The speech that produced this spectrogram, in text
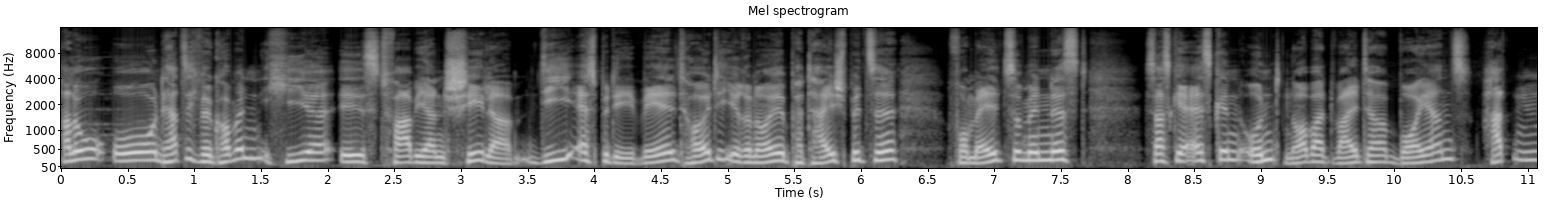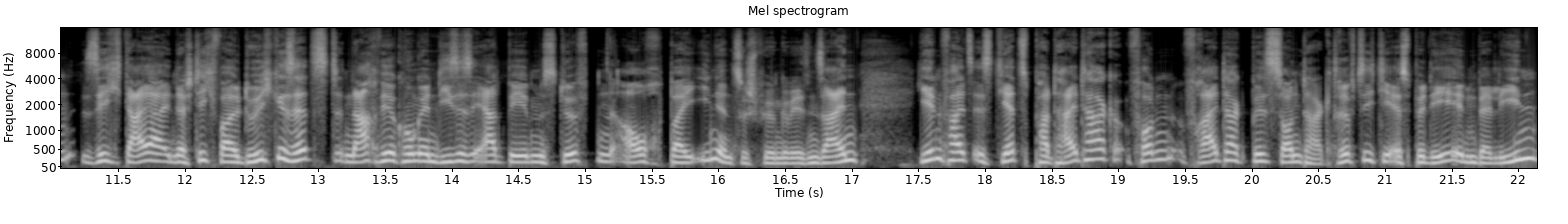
Hallo und herzlich willkommen. Hier ist Fabian Scheler. Die SPD wählt heute ihre neue Parteispitze, formell zumindest. Saskia Esken und Norbert Walter Borjans hatten sich da ja in der Stichwahl durchgesetzt. Nachwirkungen dieses Erdbebens dürften auch bei Ihnen zu spüren gewesen sein. Jedenfalls ist jetzt Parteitag von Freitag bis Sonntag. Trifft sich die SPD in Berlin.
